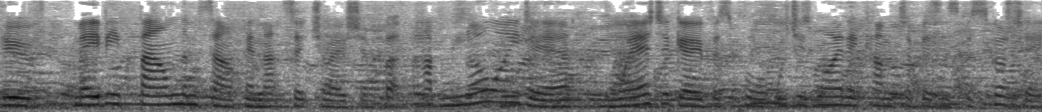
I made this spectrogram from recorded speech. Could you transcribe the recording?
who've maybe found themselves in that situation but have no idea where to go for support, which is why they come to Business for Scotty.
